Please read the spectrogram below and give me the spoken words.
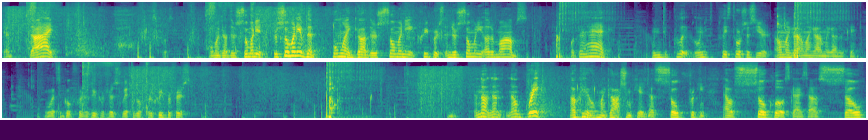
Yeah, die! Oh my god, there's so many, there's so many of them. Oh my god, there's so many creepers and there's so many other mobs. What the heck? We need to play, we need to place torches here. Oh my god, oh my god, oh my god, okay. We have to go for the creeper first. We have to go for the creeper first. No, no, no, break! Okay, oh my gosh, I'm kidding. That was so freaking, that was so close, guys. That was so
